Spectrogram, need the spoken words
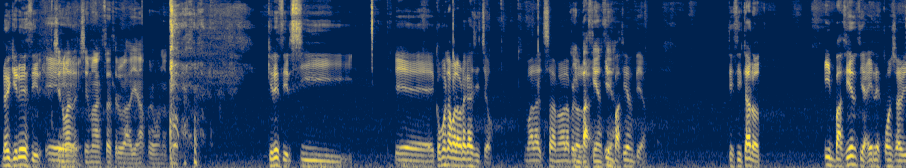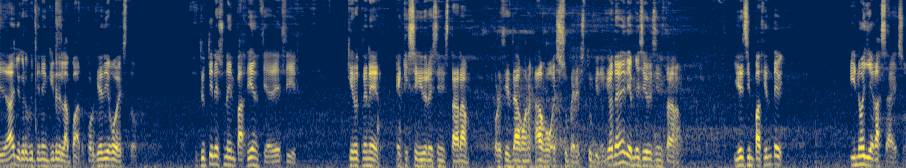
No, quiero decir... eh, Si no me, si no está ya, pero bueno. Quiero decir, si... eh, ¿Cómo es la palabra que has dicho? Me la, se me va la pelota. Impaciencia. Impaciencia. Es decir, claro, impaciencia y responsabilidad yo creo que tienen que ir de la par. ¿Por qué digo esto? Si tú tienes una impaciencia de decir, quiero tener X seguidores en Instagram, por decirte algo, algo es súper estúpido, quiero tener 10.000 seguidores en Instagram, y eres impaciente y no llegas a eso.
